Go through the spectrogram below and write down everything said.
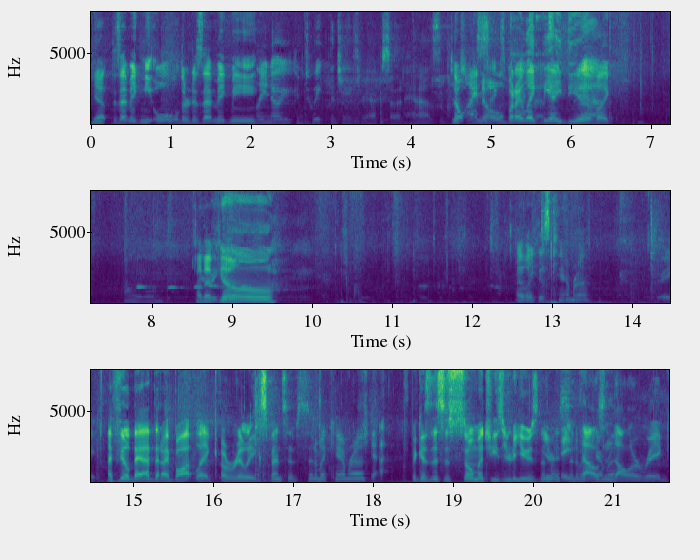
Yep. Does that make me old or does that make me? Well, you know you can tweak the G3X so it has. No, I know, but I like the idea of like. How that we go. I like this camera. Great. I feel bad that I bought like a really expensive cinema camera. Yeah. Because this is so much easier to use than Your my cinema camera. $8,000 rig.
